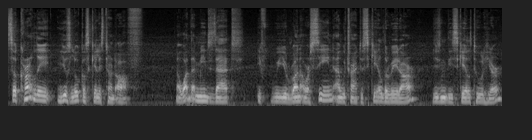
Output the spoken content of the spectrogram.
So currently use local scale is turned off. Now what that means is that if we run our scene and we try to scale the radar using the scale tool here,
